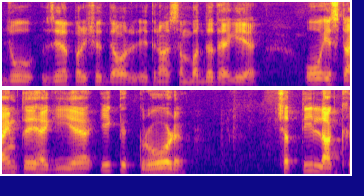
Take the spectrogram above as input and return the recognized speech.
ਜੋ ਜ਼ਿਲ੍ਹਾ ਪਰਿਸ਼ਦ ਔਰ ਇਹਦੇ ਨਾਲ ਸੰਬੰਧਿਤ ਹੈਗੇ ਹੈ ਉਹ ਇਸ ਟਾਈਮ ਤੇ ਹੈਗੀ ਹੈ 1 ਕਰੋੜ 36 ਲੱਖ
